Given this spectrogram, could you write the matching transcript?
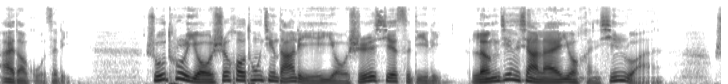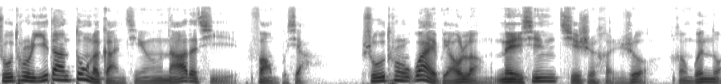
爱到骨子里。属兔有时候通情达理，有时歇斯底里，冷静下来又很心软。属兔一旦动了感情，拿得起放不下。属兔外表冷，内心其实很热，很温暖，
